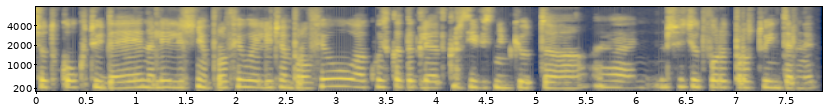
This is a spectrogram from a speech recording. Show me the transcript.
Защото колкото и да е, нали, личният профил е личен профил. Ако искат да гледат красиви снимки от... Е, ще си отворят просто интернет.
